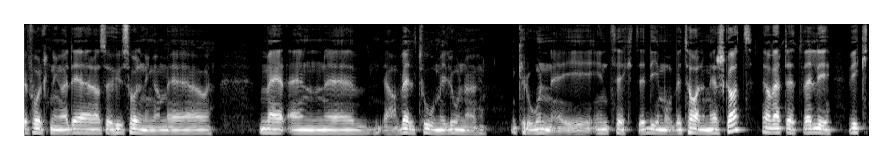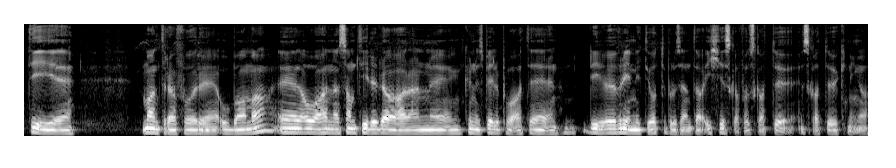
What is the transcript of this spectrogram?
befolkninga. Det er altså husholdninger med mer enn eh, ja, vel to millioner kroner i inntekter. De må betale mer skatt. Det har vært et veldig viktig eh, mantra for eh, Obama. Og han samtidig da har han kunnet spille på at de øvrige 98 da ikke skal få skatte, skatteøkninger.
